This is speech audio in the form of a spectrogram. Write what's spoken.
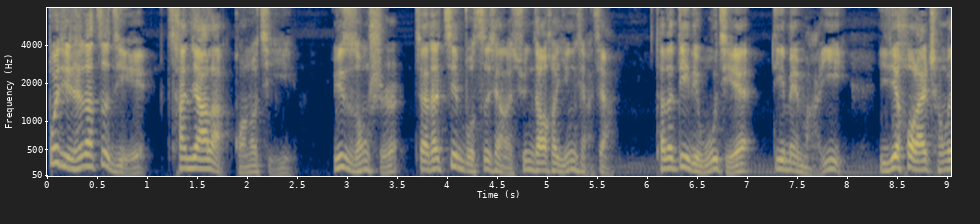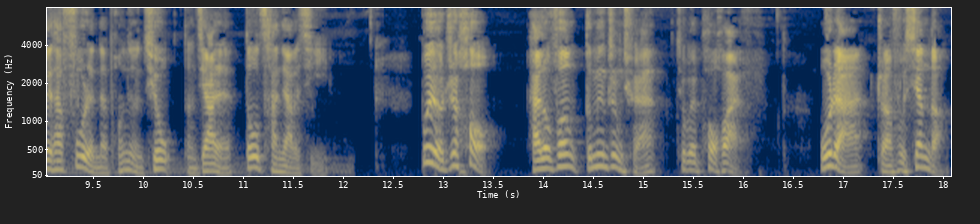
不仅是他自己参加了广州起义，与此同时，在他进步思想的熏陶和影响下，他的弟弟吴杰、弟妹马毅以及后来成为他夫人的彭景秋等家人都参加了起义。不久之后，海陆丰革命政权就被破坏了。吴展转赴香港，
